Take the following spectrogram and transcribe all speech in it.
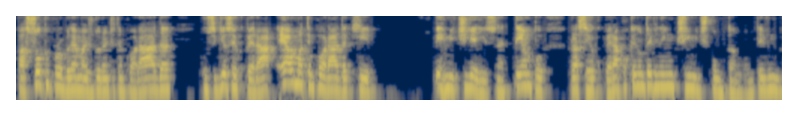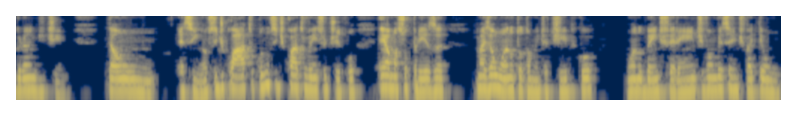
passou por problemas durante a temporada, conseguiu se recuperar. É uma temporada que permitia isso, né? Tempo para se recuperar, porque não teve nenhum time despontando, não teve um grande time. Então, assim, é o Seed 4, quando o Seed 4 vence o título, é uma surpresa, mas é um ano totalmente atípico, um ano bem diferente. Vamos ver se a gente vai ter um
